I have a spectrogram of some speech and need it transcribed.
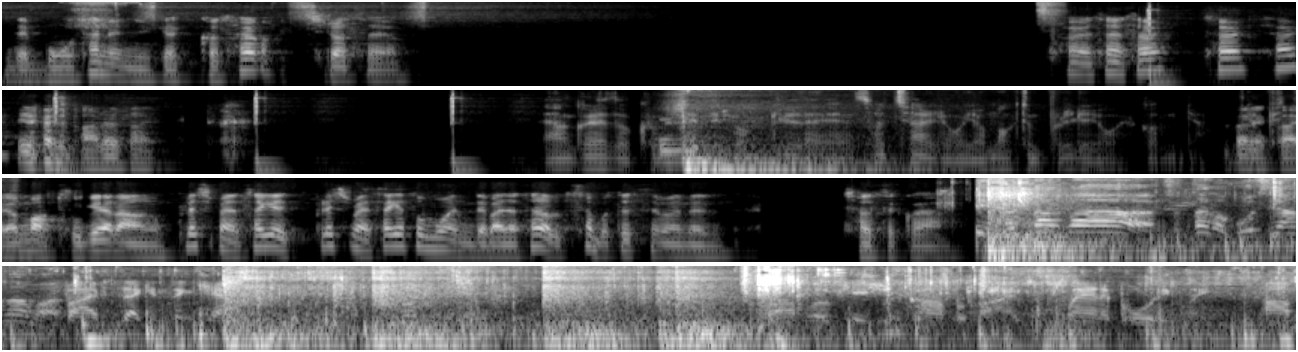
근데 몽타는니까 그거 설각 지렸어요. 설, 설, 설, 설, 설? 이러면서 바로 설. 안 그래도 그 음. 애들이 없길래 설치하려고 연막 좀 뿌리려고 했거든요. 그러니까 연막 두 개랑 플래시맨 세 개, 플래시맨 세개 소모했는데 만약 설, 설 못했으면은 졌을 거야. 졌다가 졌다가 모지 하나만. Five seconds and counting. Bomb location compromised. Plan accordingly. Op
